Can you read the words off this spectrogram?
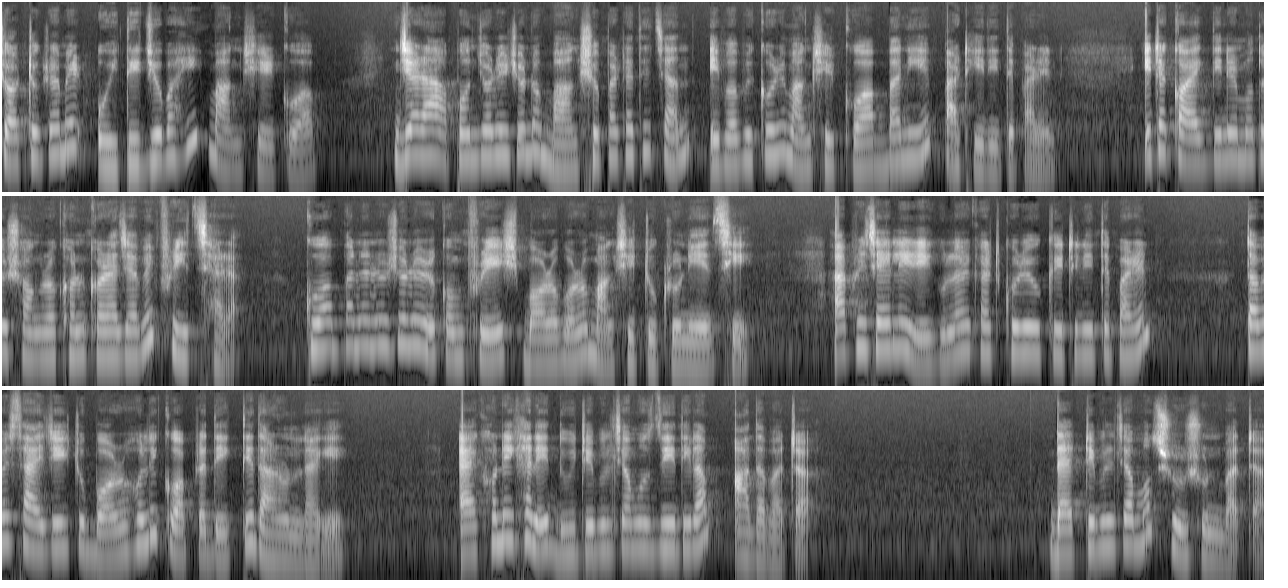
চট্টগ্রামের ঐতিহ্যবাহী মাংসের কোয়াব। যারা আপনজনের জন্য মাংস পাঠাতে চান, এভাবে করে মাংসের কোয়াব বানিয়ে পাঠিয়ে দিতে পারেন। এটা কয়েকদিনের মতো সংরক্ষণ করা যাবে ফ্রিজ ছাড়া। কোয়াব বানানোর জন্য এরকম ফ্রেশ বড় বড় মাংসের টুকরো নিয়েছি। আপনি চাইলে রেগুলার কাট করেও কেটে নিতে পারেন। তবে সাইজে একটু বড় হলে কোয়াবটা দেখতে দারুণ লাগে। এখন এখানে দুই টেবিল চামচ দিয়ে দিলাম আদা বাটা। দেড় টেবিল চামচ রসুন বাটা।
